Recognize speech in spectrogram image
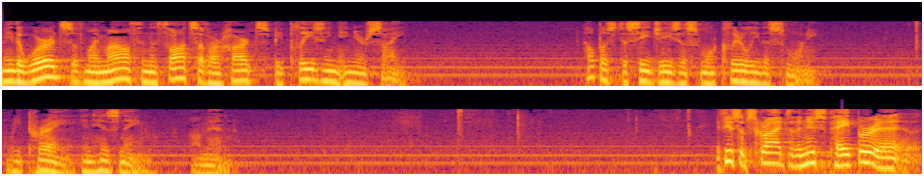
May the words of my mouth and the thoughts of our hearts be pleasing in your sight. Help us to see Jesus more clearly this morning. We pray in his name. Amen. If you subscribe to the newspaper, uh,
